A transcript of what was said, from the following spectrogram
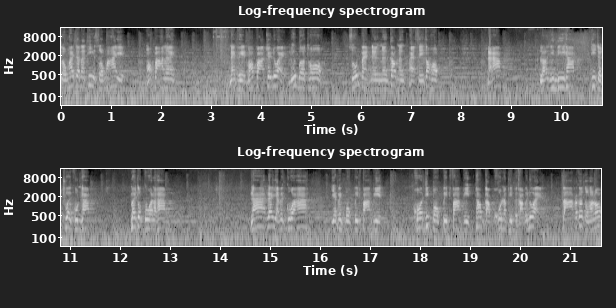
ส่งให้เจ้าหน้าที่ส่งมาให้หมอปลาเลย ในเพจหมอปลาช่วยด้วย หรือเบอร์โทร 0811918496 นะครับ เรายินดีครับที่จะช่วยคุณครับ ไม่ต้องกลัวหรอกครับ นะและอย่าไปกลัวฮะอย่าไปปกปิดความผิด คนที่ปกปิดความผิดเท่ากับคุณน่ะผิดไปกับไปด้วย ตามไปก็ตกนรก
